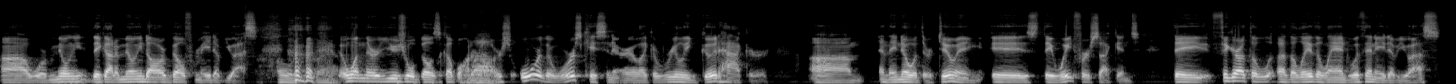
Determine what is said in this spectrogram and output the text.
uh, where million they got a million dollar bill from AWS when their usual bill is a couple hundred wow. dollars. Or the worst case scenario, like a really good hacker, um, and they know what they're doing, is they wait for a second, they figure out the uh, the lay of the land within AWS.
